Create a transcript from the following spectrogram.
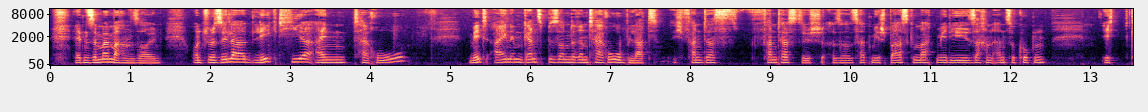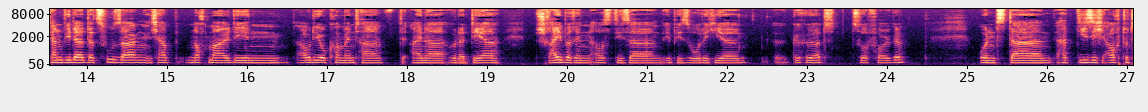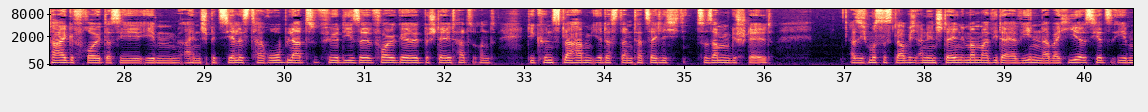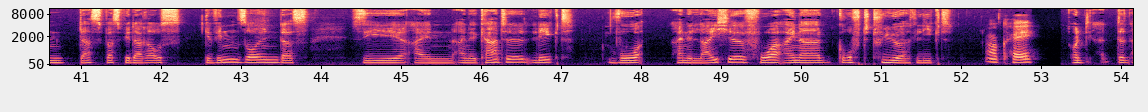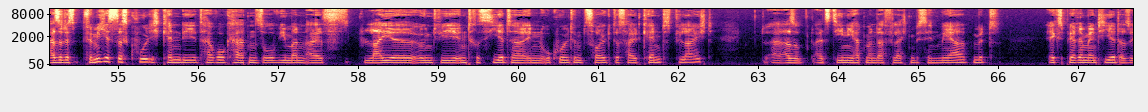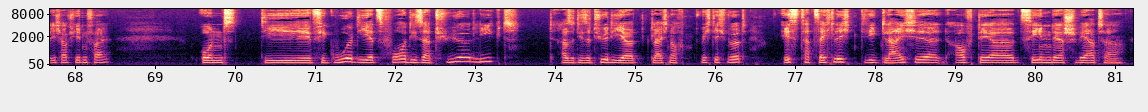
Hätten sie mal machen sollen. Und Drusilla legt hier ein Tarot mit einem ganz besonderen Tarotblatt. Ich fand das fantastisch. Also es hat mir Spaß gemacht, mir die Sachen anzugucken. Ich kann wieder dazu sagen, ich habe nochmal den Audiokommentar einer oder der Schreiberin aus dieser Episode hier äh, gehört zur Folge. Und da hat die sich auch total gefreut, dass sie eben ein spezielles Tarotblatt für diese Folge bestellt hat und die Künstler haben ihr das dann tatsächlich zusammengestellt. Also ich muss das, glaube ich, an den Stellen immer mal wieder erwähnen, aber hier ist jetzt eben das, was wir daraus gewinnen sollen, dass sie ein, eine Karte legt, wo eine Leiche vor einer Grufttür liegt. Okay. Und also das für mich ist das cool. Ich kenne die Tarotkarten so, wie man als Laie irgendwie Interessierter in okkultem Zeug das halt kennt, vielleicht. Also als Teenie hat man da vielleicht ein bisschen mehr mit experimentiert, also ich auf jeden Fall. Und die Figur, die jetzt vor dieser Tür liegt, also diese Tür, die ja gleich noch wichtig wird, ist tatsächlich die gleiche auf der Zehn der Schwerter.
